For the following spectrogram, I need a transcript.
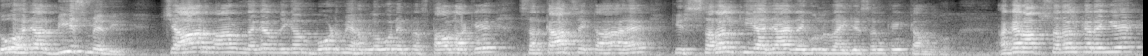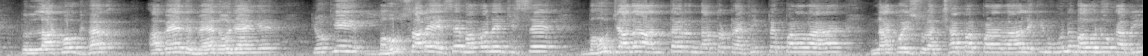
2020 में भी चार बार नगर निगम बोर्ड में हम लोगों ने प्रस्ताव लाके सरकार से कहा है कि सरल किया जाए रेगुलराइजेशन के काम को। अगर आप सरल करेंगे तो लाखों घर अवैध वैध हो जाएँगे, क्योंकि बहुत सारे ऐसे भवन हैं जिससे बहुत ज़्यादा अंतर ना तो ट्रैफ़िक पे पड़ रहा है, ना कोई सुरक्षा पर पड़ रहा है, लेकिन उन भवनों का भी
